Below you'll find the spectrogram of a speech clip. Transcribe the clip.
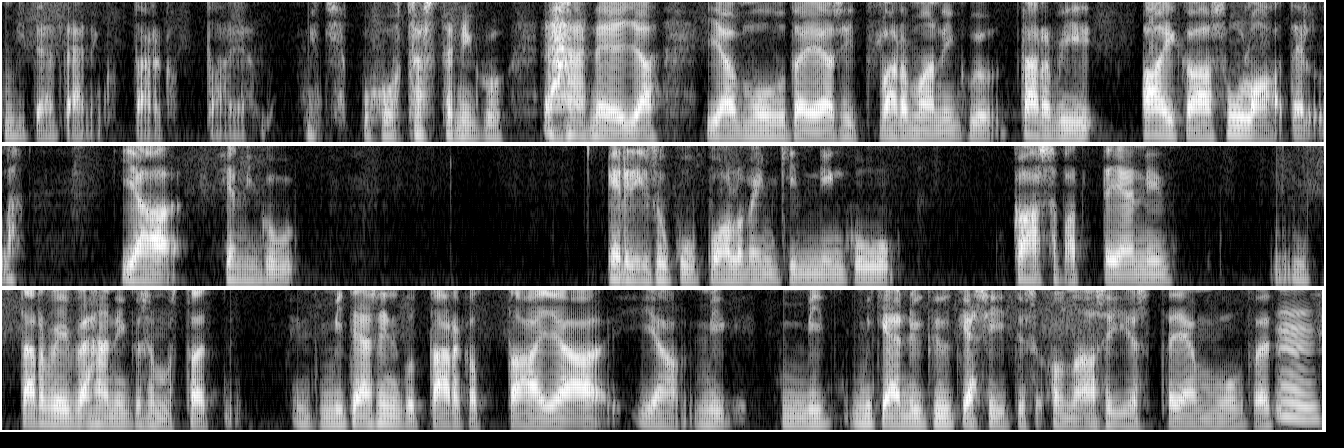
mitä tämä niin kuin tarkoittaa ja miksi se puhuu tuosta niin kuin ääneen ja, ja muuta. Ja sitten varmaan niin kuin tarvii aikaa sulatella ja, ja niin kuin eri sukupolvenkin niin kuin kasvatteja, niin tarvii vähän niin kuin semmoista, että mitä se niin kuin tarkoittaa ja, ja mi, mikä nykykäsitys on asiasta ja muuta. Mm.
